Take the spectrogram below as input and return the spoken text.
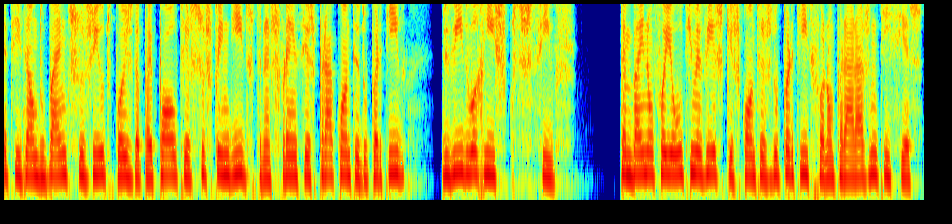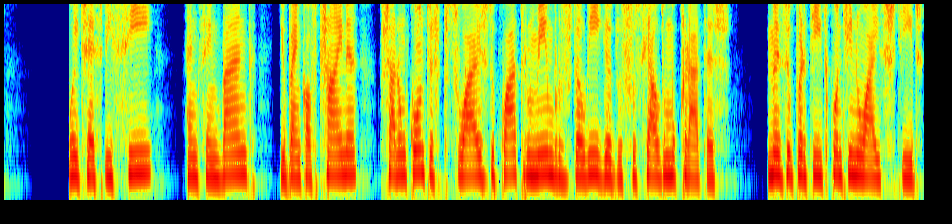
A decisão do banco surgiu depois da PayPal ter suspendido transferências para a conta do partido devido a riscos excessivos. Também não foi a última vez que as contas do partido foram parar às notícias. O HSBC, Hang Seng Bank e o Bank of China fecharam contas pessoais de quatro membros da Liga dos Social-Democratas. Mas o partido continua a existir.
